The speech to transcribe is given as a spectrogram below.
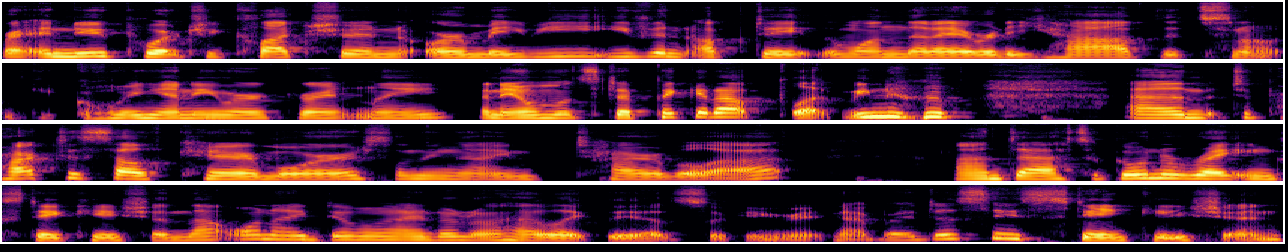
Write a new poetry collection or maybe even update the one that I already have that's not going anywhere currently. Anyone wants to pick it up, let me know. Um, to practice self care more, something I'm terrible at. And uh, to go on a writing staycation. That one I don't I don't know how likely that's looking right now, but it does say staycation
